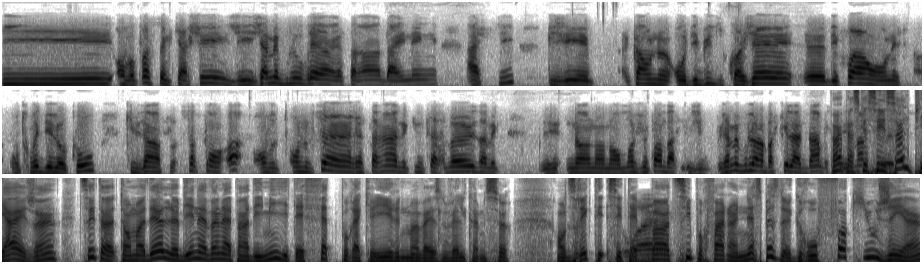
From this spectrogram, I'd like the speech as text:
Puis on va pas se le cacher, j'ai jamais voulu ouvrir un restaurant dining assis. Puis j'ai quand on, au début du projet, euh, des fois on, on trouvait des locaux qui faisaient en sorte qu'on ah, on, ouvre un restaurant avec une serveuse, avec non, non, non, moi je veux pas embarquer. J'ai jamais voulu embarquer là-dedans. Oui, parce que c'est ça le piège, hein? Tu sais, ton modèle, bien avant la pandémie, il était fait pour accueillir une mauvaise nouvelle comme ça. On dirait que c'était Ouais. bâti pour faire une espèce de gros fuck you géant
